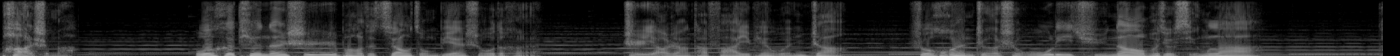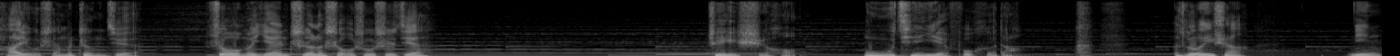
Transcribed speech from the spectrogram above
怕什么？我和天南市日报的焦总编熟得很，只要让他发一篇文章，说患者是无理取闹不就行了？他有什么证据说我们延迟了手术时间？这时候，母亲也附和道：“ 罗医生，您，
